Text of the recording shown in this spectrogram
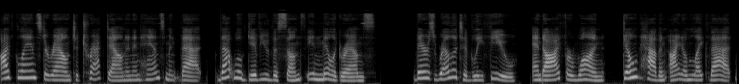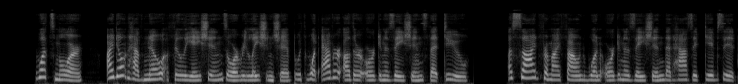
I've glanced around to track down an enhancement that, that will give you the sums in milligrams. There's relatively few, and I for one, don't have an item like that. What's more, I don't have no affiliations or relationship with whatever other organizations that do. Aside from I found one organization that has it gives it.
